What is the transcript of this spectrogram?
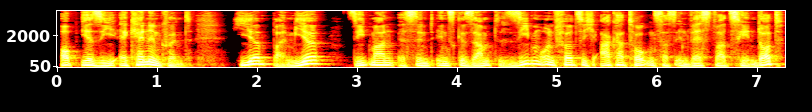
ob ihr sie erkennen könnt. Hier bei mir sieht man, es sind insgesamt 47 AK-Tokens, das Invest war 10 Dot.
